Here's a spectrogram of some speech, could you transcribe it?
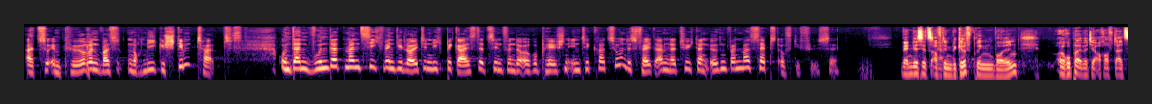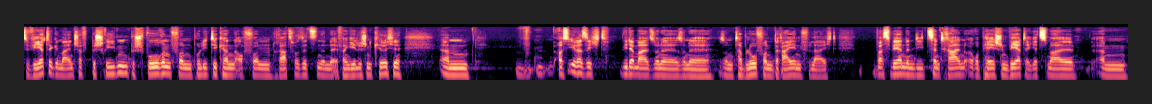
äh, zu empören, was noch nie gestimmt hat. Und dann wundert man sich, wenn die Leute nicht begeistert sind von der europäischen Integration. Das fällt einem natürlich dann irgendwann mal selbst auf die Füße. Wenn wir es jetzt auf den Begriff bringen wollen, Europa wird ja auch oft als Wertegemeinschaft beschrieben, beschworen von Politikern, auch von Ratsvorsitzenden der evangelischen Kirche. Ähm, aus Ihrer Sicht wieder mal so, eine, so, eine, so ein Tableau von dreien vielleicht. Was wären denn die zentralen europäischen Werte? Jetzt mal ähm,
